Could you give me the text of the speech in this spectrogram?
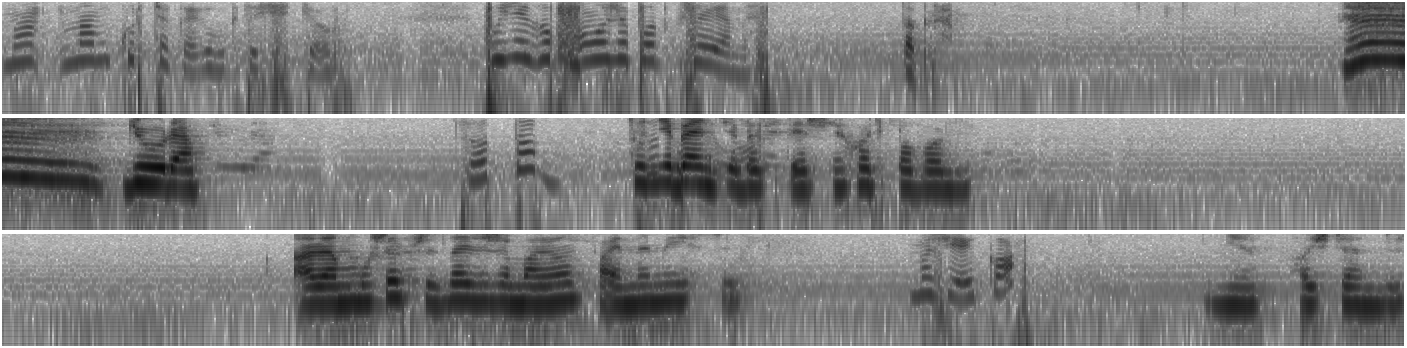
Mam, mam kurczaka, jakby ktoś chciał. Później go może podgrzejemy. Dobra. Dziura. Co to? Tu nie będzie bezpiecznie, chodź powoli. Ale muszę przyznać, że mają fajne miejscówki. Masz jajko? Nie, chodź tędy.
